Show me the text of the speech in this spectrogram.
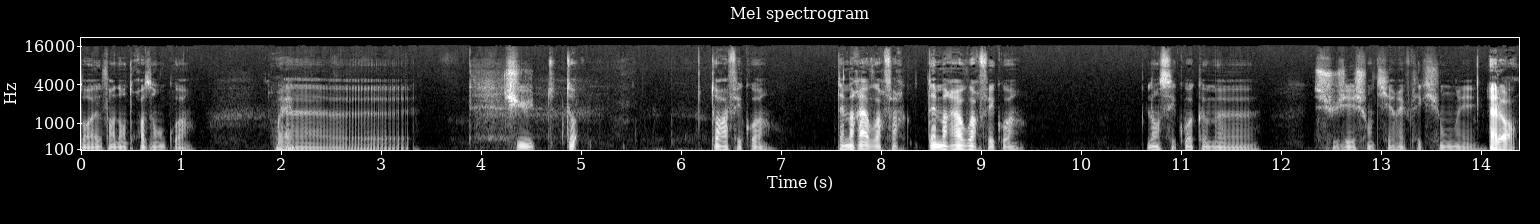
enfin dans trois ans quoi. Ouais. Euh, tu t'auras fait quoi? T'aimerais avoir, faire, aimerais avoir fait quoi? Lancer quoi comme euh, sujet, chantier, réflexion et... Alors,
